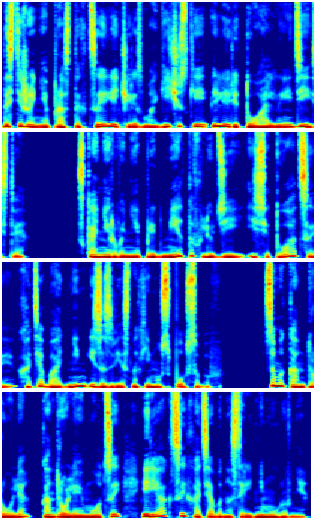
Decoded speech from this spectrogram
достижение простых целей через магические или ритуальные действия, Сканирование предметов, людей и ситуации хотя бы одним из известных ему способов. Самоконтроля, контроля эмоций и реакций хотя бы на среднем уровне.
